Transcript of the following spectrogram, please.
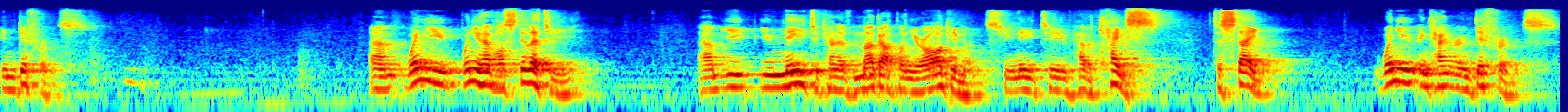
indifference. Um, when, you, when you have hostility, um, you, you need to kind of mug up on your arguments. You need to have a case to state when you encounter indifference,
